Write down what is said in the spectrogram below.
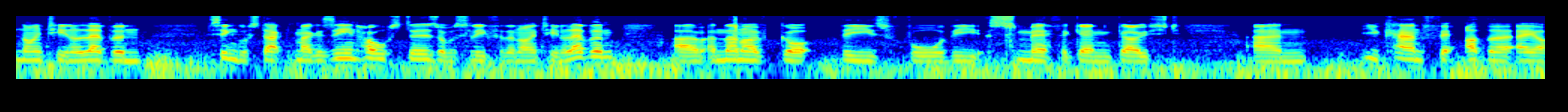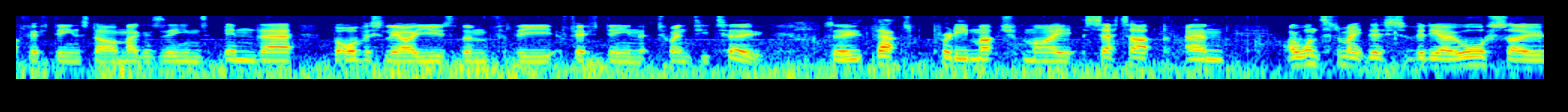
1911 single stack magazine holsters obviously for the 1911 um, and then I've got these for the Smith again Ghost and you can fit other AR-15 style magazines in there, but obviously I use them for the 15-22. So that's pretty much my setup and I wanted to make this video also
